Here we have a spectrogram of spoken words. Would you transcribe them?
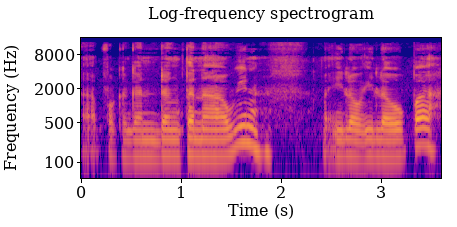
Napakagandang tanawin. Mailaw-ilaw pa.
